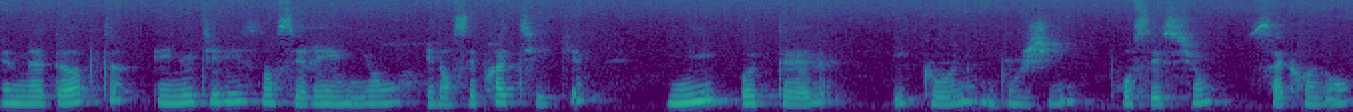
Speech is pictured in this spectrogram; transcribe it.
Elle n'adopte et n'utilise dans ses réunions et dans ses pratiques ni autel, icônes, bougies, processions, sacrements,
